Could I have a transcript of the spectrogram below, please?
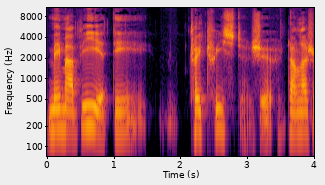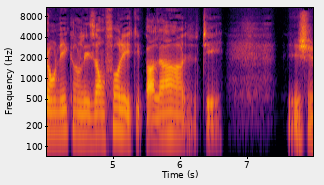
mais ma vie était très triste. Je, dans la journée, quand les enfants n'étaient pas là, je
